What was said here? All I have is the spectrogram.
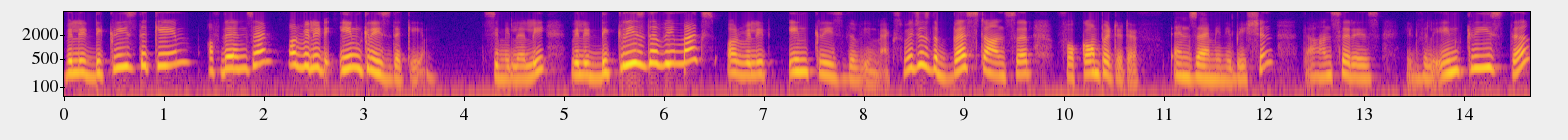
Will it decrease the KM of the enzyme or will it increase the KM? Similarly, will it decrease the Vmax or will it increase the Vmax? Which is the best answer for competitive enzyme inhibition? The answer is it will increase the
